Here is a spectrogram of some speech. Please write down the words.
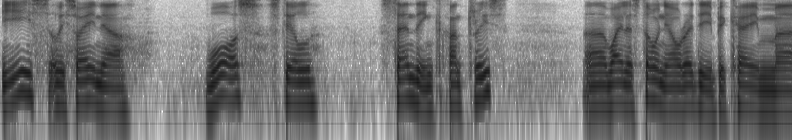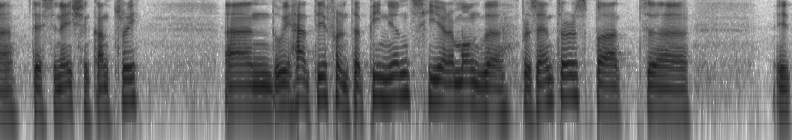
is, Lithuania was still sending countries, uh, while Estonia already became a destination country. And we had different opinions here among the presenters, but uh, it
